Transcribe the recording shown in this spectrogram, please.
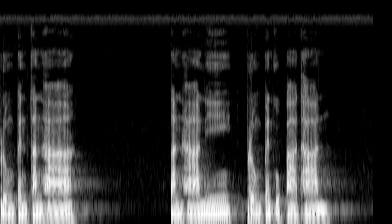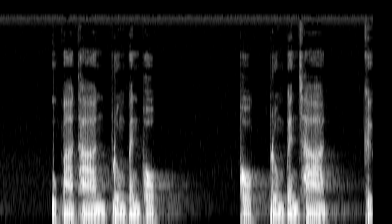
ปรุงเป็นตัณหา ตัณหานี้ปรุงเป็นอุปาทาน อุปาทานปรุงเป็นภพ ภพปรุงเป็นชาติ คือ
